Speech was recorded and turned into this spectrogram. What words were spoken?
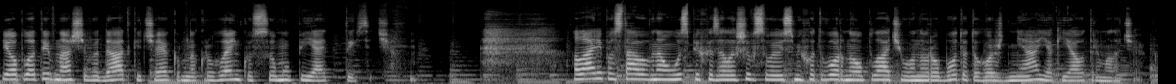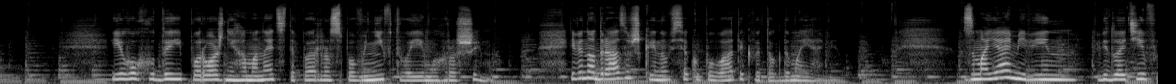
і оплатив наші видатки чеком на кругленьку суму 5 тисяч. Ларі поставив на успіх і залишив свою сміхотворно оплачувану роботу того ж дня, як я отримала чек. Його худий порожній гаманець тепер розповнів твоїми грошима, і він одразу ж кинувся купувати квиток до Майамі. З Майамі він відлетів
